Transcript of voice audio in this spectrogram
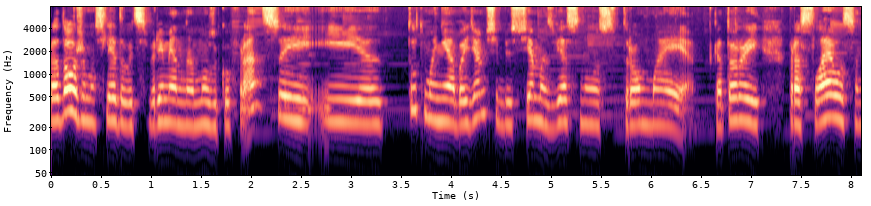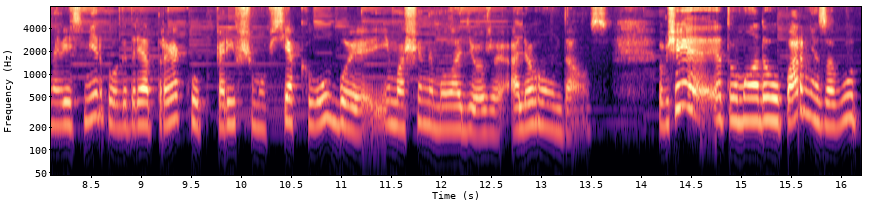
Продолжим исследовать современную музыку Франции, и тут мы не обойдемся без всем известного Стромае, который прославился на весь мир благодаря треку, покорившему все клубы и машины молодежи «Алло Даунс». Вообще, этого молодого парня зовут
